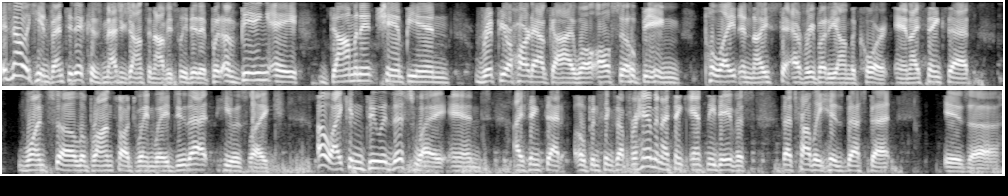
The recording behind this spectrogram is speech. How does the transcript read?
It's not like he invented it because Magic Johnson obviously did it, but of being a dominant champion, rip your heart out guy while also being polite and nice to everybody on the court. And I think that once uh, LeBron saw Dwyane Wade do that, he was like, oh, I can do it this way. And I think that opened things up for him. And I think Anthony Davis, that's probably his best bet is, uh,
